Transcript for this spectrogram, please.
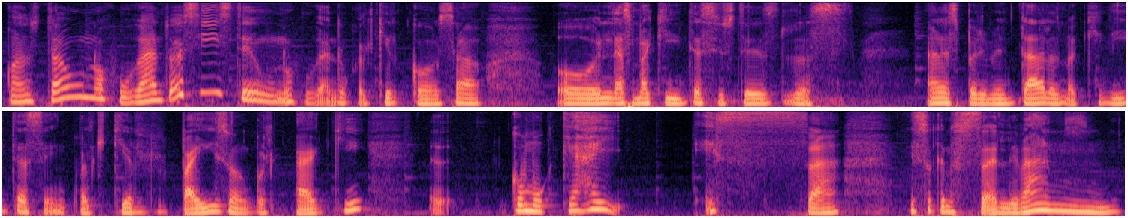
cuando está uno jugando, así esté uno jugando cualquier cosa, o, en las maquinitas, si ustedes las han experimentado, las maquinitas en cualquier país o aquí, eh, como que hay esa, eso que nos levanta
